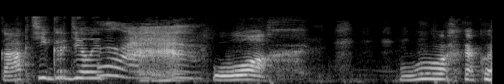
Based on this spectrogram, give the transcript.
Как тигр делает? Ох! Ох, какой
